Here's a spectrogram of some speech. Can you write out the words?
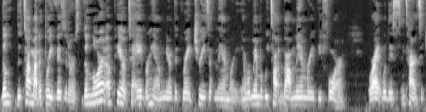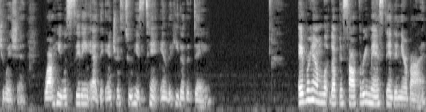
The, the talking about the three visitors. The Lord appeared to Abraham near the great trees of Mamre. And remember, we talked about Mamre before, right? With this entire situation while he was sitting at the entrance to his tent in the heat of the day. Abraham looked up and saw three men standing nearby.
